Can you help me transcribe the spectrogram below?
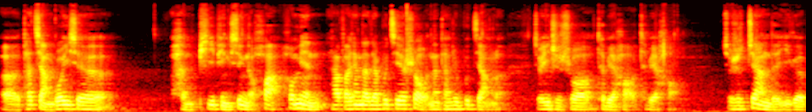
呃，他讲过一些很批评性的话，后面他发现大家不接受，那他就不讲了，就一直说特别好，特别好。就是这样的一个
